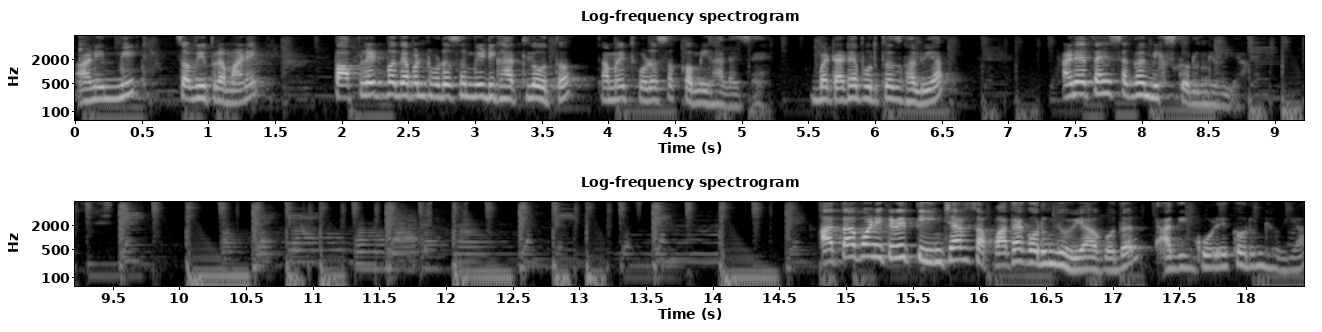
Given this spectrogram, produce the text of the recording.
आणि मीठ चवीप्रमाणे. पापलेटमध्ये आपण थोडंसं मीठ घातलं होतं त्यामुळे थोडंसं कमी घालायचं आहे बटाट्यापुरतंच घालूया. आणि आता हे सगळं मिक्स करून घेऊया. आता आपण इकडे तीन चार चपात्या करून घेऊया अगोदर. आधी गोळे करून घेऊया.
